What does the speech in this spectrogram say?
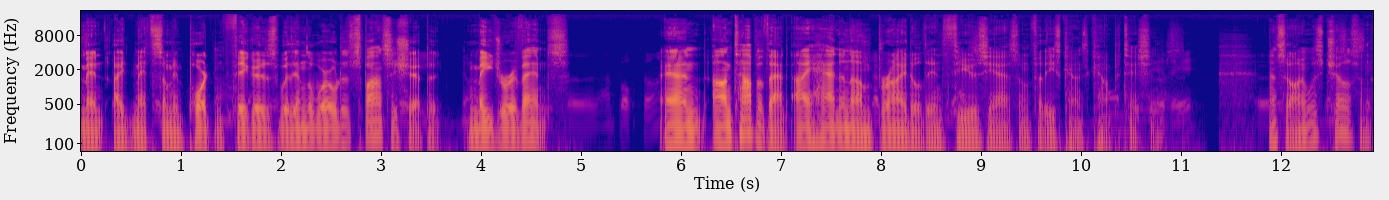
meant I'd met some important figures within the world of sponsorship at major events. And on top of that, I had an unbridled enthusiasm for these kinds of competitions. And so I was chosen.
